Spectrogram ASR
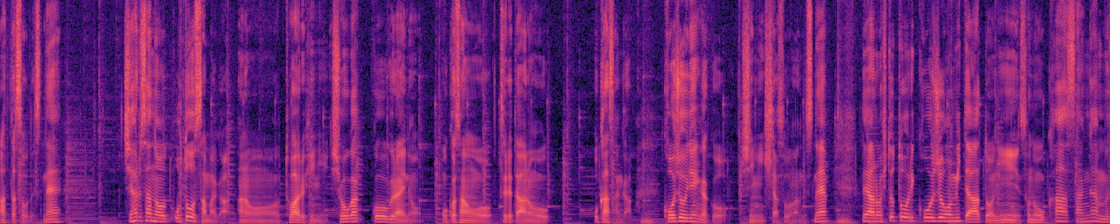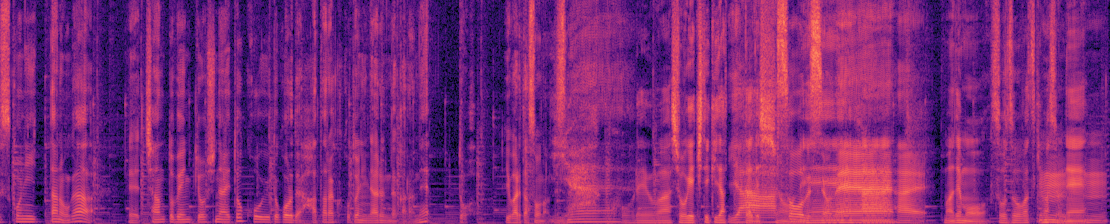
あったそうですね。千春さんのお父様があのとある日に小学校ぐらいのお子さんを連れたあのお母さんが工場見学をしに来たそうなん。ですね、うん、であの一通り工場を見た後にそのお母さんが息子に言ったのがえー、ちゃんと勉強しないとこういうところで働くことになるんだからねと言われたそうなんですね。これは衝撃的だったでしょうね。そうですよね。はい。はい、まあでも想像はつきますよね。うんうん、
